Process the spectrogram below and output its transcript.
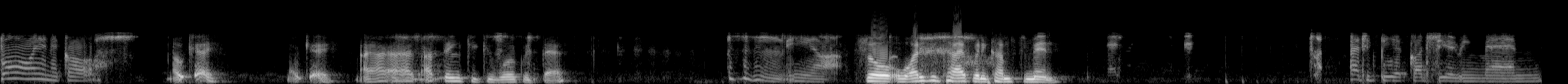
Boy and a girl. Okay, okay. I, I, I- I think you could work with that. yeah. So, what is your type when it comes to men? Would be a God-fearing man.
